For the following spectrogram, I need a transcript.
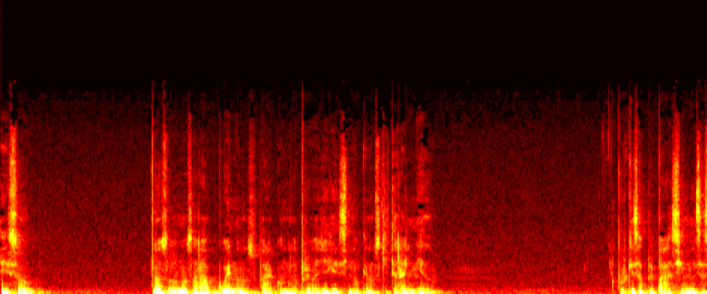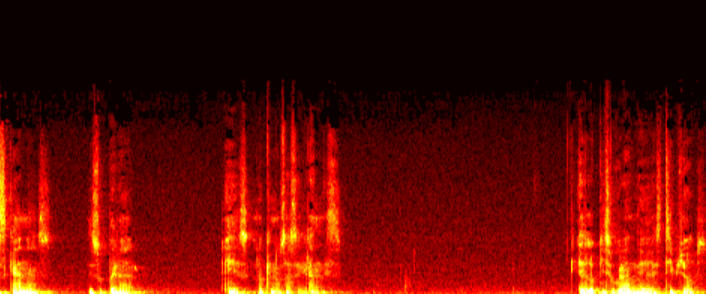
Eso no solo nos hará buenos para cuando la prueba llegue, sino que nos quitará el miedo. Porque esa preparación, esas ganas de superar, es lo que nos hace grandes. Es lo que hizo grande a Steve Jobs.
